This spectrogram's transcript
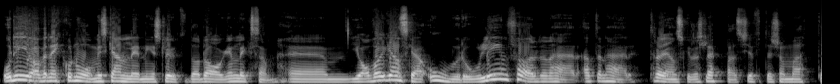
och det är av en ekonomisk anledning i slutet av dagen. Liksom. Ehm, jag var ju ganska orolig inför den här, att den här tröjan skulle släppas eftersom att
